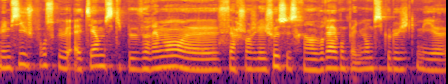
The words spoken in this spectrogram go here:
même si je pense que à terme, ce qui peut vraiment euh, faire changer les choses, ce serait un vrai accompagnement psychologique, mais euh,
